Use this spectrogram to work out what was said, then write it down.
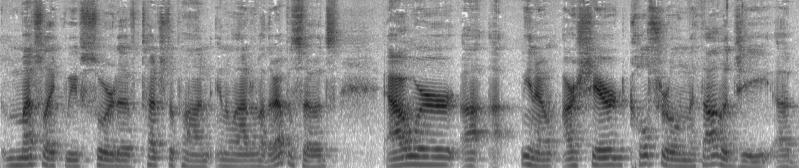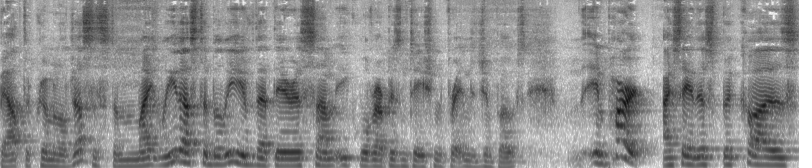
much like we've sort of touched upon in a lot of other episodes, our uh, uh, you know our shared cultural mythology about the criminal justice system might lead us to believe that there is some equal representation for indigent folks. In part, I say this because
